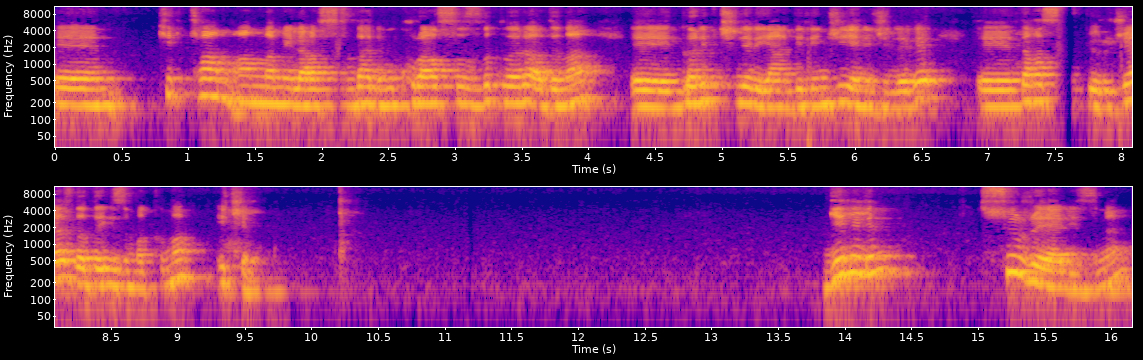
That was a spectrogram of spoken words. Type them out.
E, ki tam anlamıyla aslında hani bu kuralsızlıkları adına e, garipçileri yani birinci yenicileri e, daha sık göreceğiz Dadaizm akımı için. Gelelim sürrealizme.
